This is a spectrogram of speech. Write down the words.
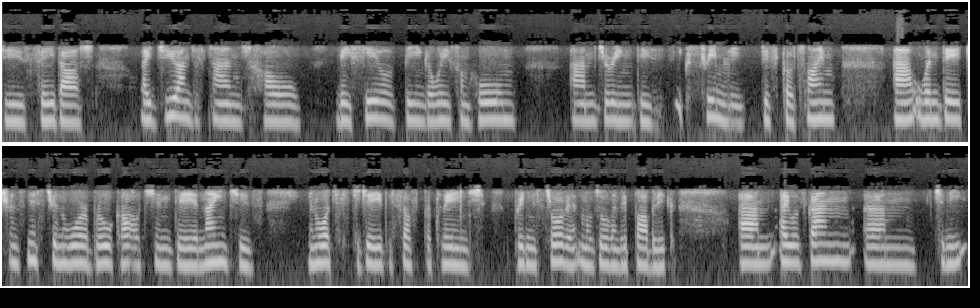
to say that I do understand how they feel being away from home um, during this extremely difficult time. Uh, when the Transnistrian war broke out in the 90s in what is today the self-proclaimed Pridnestrovia Moldovan Republic, um, I was gone um, to, the,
